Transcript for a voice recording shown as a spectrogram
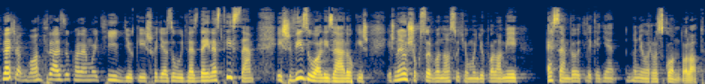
Ne csak mantrázzuk, hanem hogy higgyük is, hogy az úgy lesz. De én ezt hiszem, és vizualizálok is. És nagyon sokszor van az, hogyha mondjuk valami eszembe ötlik egy ilyen nagyon rossz gondolat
